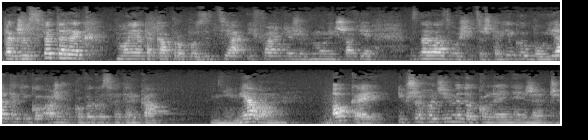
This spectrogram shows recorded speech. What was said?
Także sweterek, moja taka propozycja i fajnie, że w mojej szafie znalazło się coś takiego, bo ja takiego ażurkowego sweterka nie miałam. Ok, i przechodzimy do kolejnej rzeczy.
